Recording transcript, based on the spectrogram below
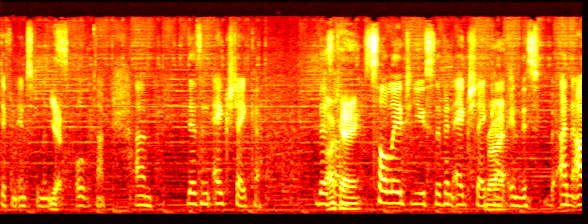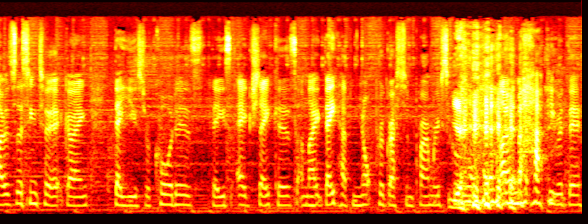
different instruments Yeah. all the time. Um, there's an egg shaker. There's Okay. a solid use of an egg shaker Right. in this, and I was listening to it, going, they use recorders, they use egg shakers. I'm like, they have not progressed in primary school. Yeah. I'm happy with this.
